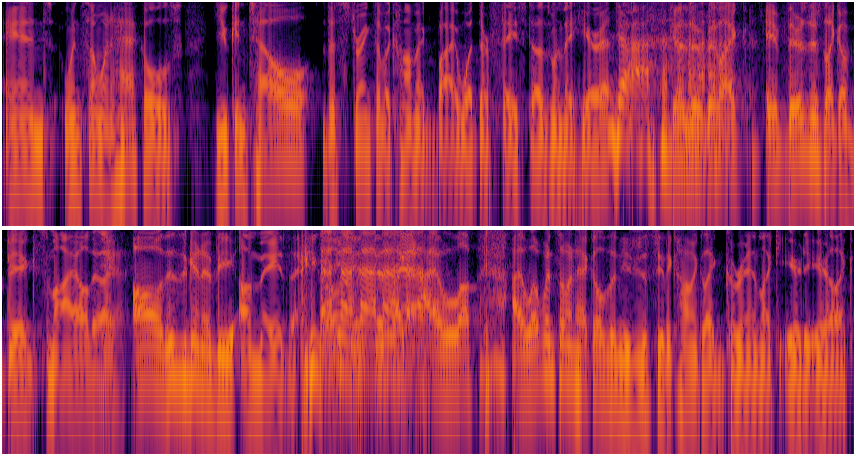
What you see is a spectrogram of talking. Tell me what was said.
And when someone heckles you can tell the strength of a comic by what their face does when they hear it. Yeah. Because it would be like, if there's just like a big smile, they're like, Yeah. oh, this is going to be amazing. Like, like, I love, I love when someone heckles and you just see the comic like grin, like ear to ear, like,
